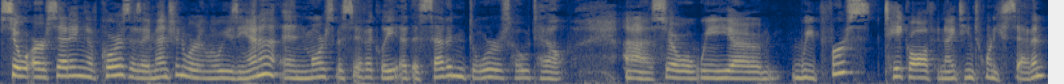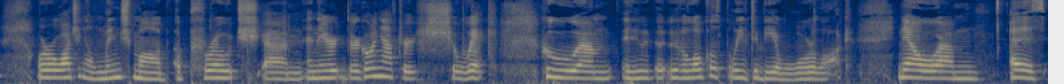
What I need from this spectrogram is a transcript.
So our setting, of course, as I mentioned, we're in Louisiana, and more specifically at the Seven Doors Hotel. Uh, so we um, we first take off in 1927, where we're watching a lynch mob approach, um, and they're they're going after Schweick, who, um, who, who the locals believe to be a warlock. Now, um, as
